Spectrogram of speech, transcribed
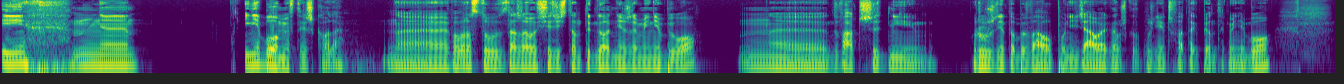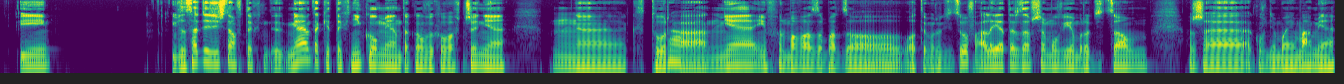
I, mm, i nie było mnie w tej szkole. E, po prostu zdarzało się siedzieć tam tygodnie, że mnie nie było. Mm, e, dwa, trzy dni różnie to bywało. Poniedziałek, na przykład później czwartek, piątek mnie nie było. I, i w zasadzie gdzieś tam w techni- miałem takie technikum, miałem taką wychowawczynię, mm, e, która nie informowała za bardzo o tym rodziców, ale ja też zawsze mówiłem rodzicom, że, a głównie mojej mamie,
